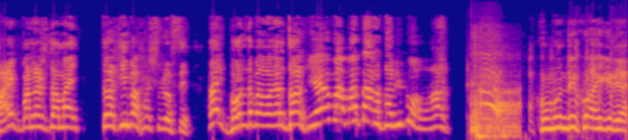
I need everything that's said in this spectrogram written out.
বাইক বানাস জামাই তোরা কি বাপা শুরু হচ্ছে? এই বন্ধ বাবা ধর। এ বাবা তাড়াতাড়ি বল হুমুন্দি কয় কি রে?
